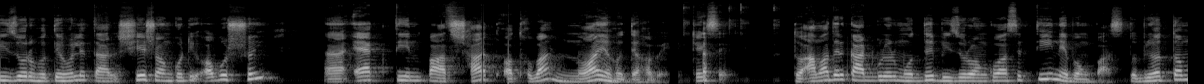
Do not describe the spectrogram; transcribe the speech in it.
বিজোড় হতে হলে তার শেষ অঙ্কটি অবশ্যই এক, তিন, পাঁচ, সাত অথবা নয় হতে হবে, ঠিক আছে? তো আমাদের কার্ডগুলোর মধ্যে বিজোড় অঙ্ক আছে তিন এবং পাঁচ। তো বৃহত্তম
